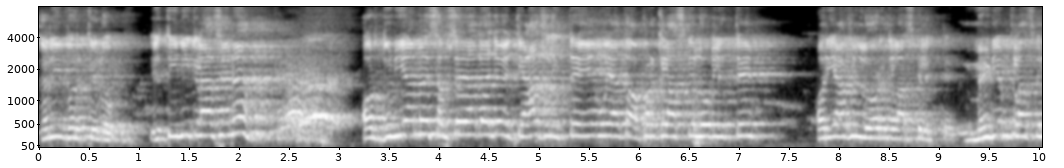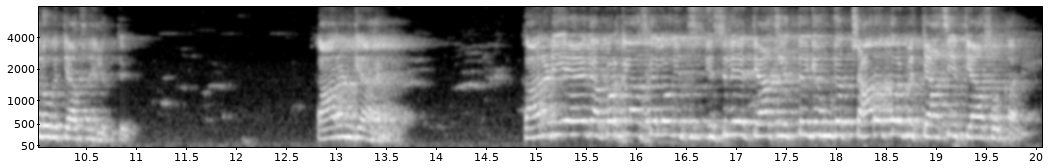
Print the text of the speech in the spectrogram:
गरीब वर्ग के लोग। ये तीन ही क्लास है ना? और दुनिया में सबसे ज़्यादा जो इतिहास लिखते हैं वो या तो अपर क्लास के लोग लिखते हैं और या फिर लोअर क्लास के लिखते हैं। मीडियम क्लास के लोग इतिहास नहीं लिखते। कारण क्या है? कारण यह है कि अपर क्लास के लोग इसलिए इतिहास लिखते हैं कि उनके चारों तरफ़ इतिहास ही इतिहास होता है।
